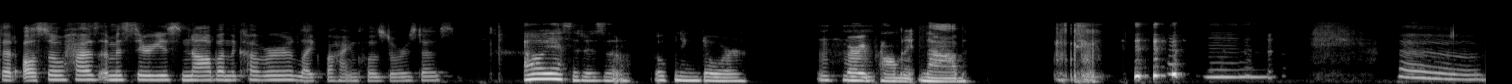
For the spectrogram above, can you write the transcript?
That also has a mysterious knob on the cover like Behind Closed Doors does. oh yes, it is a opening door, Mhm. very prominent knob. Oh.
